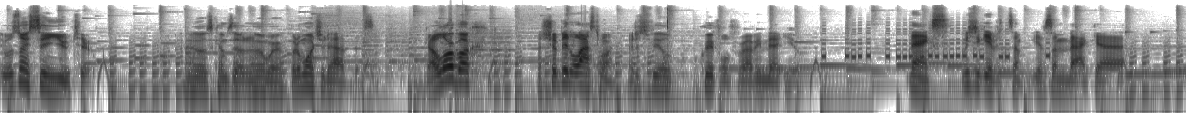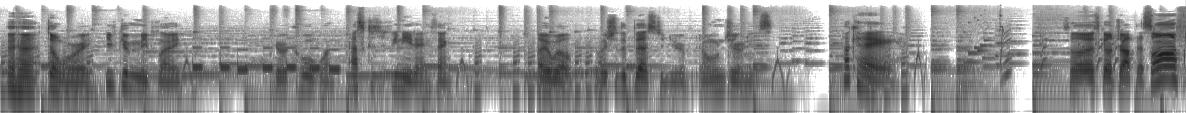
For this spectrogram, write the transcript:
It was nice seeing you too. I know this comes out of nowhere, but I want you to have this. Got a lore book! That should be the last one. I just feel grateful for having met you. Thanks. We should give it some give some back, uh... Don't worry, you've given me plenty. You're a cool one. Ask us if you need anything. I will. I wish you the best in your own journeys. Okay. So let's go drop this off.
